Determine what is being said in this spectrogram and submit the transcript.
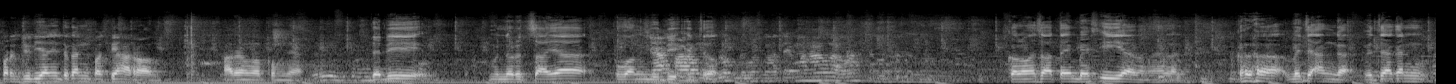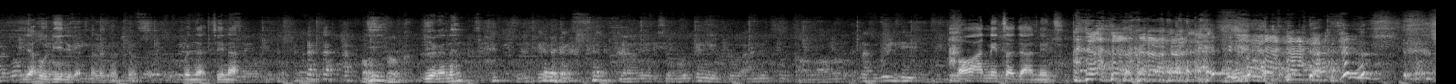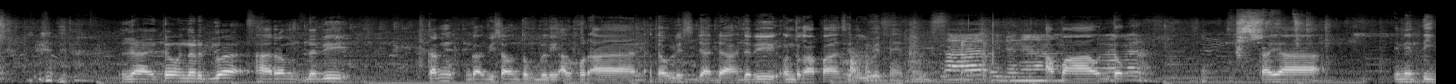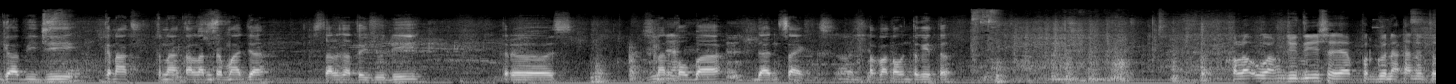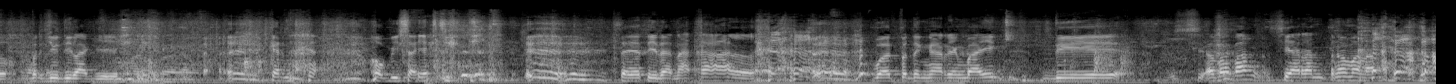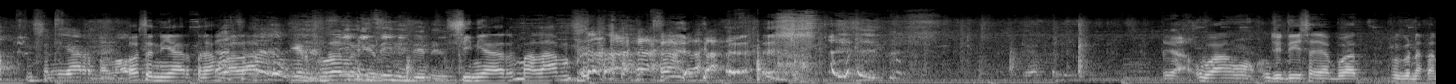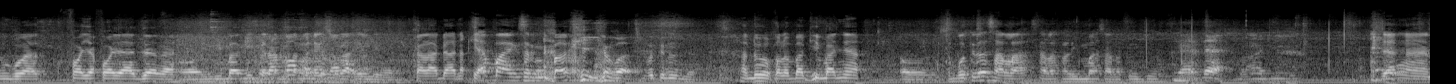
perjudian itu kan pasti haram. Haram hukumnya. Jadi menurut saya uang judi itu kalau masuk ATM BSI ya bang halal. Kalau BCA enggak, BCA kan Yahudi juga salah satu banyak Cina. Iya kan? Nan? Oh Anit saja Anit. ya itu menurut gua haram. Jadi kan nggak bisa untuk beli Al-Quran atau beli sejadah. Jadi untuk apa hasil duitnya itu? Apa untuk kayak ini tiga biji kena kenakalan remaja salah satu judi terus narkoba dan seks apakah untuk itu Kalau uang judi saya pergunakan untuk berjudi lagi. Karena hobi saya judi. saya tidak nakal. Buat pendengar yang baik di apa bang siaran tengah malam Senior tolong. oh senior tengah malam Sini sini sini. siniar malam ya uang judi saya buat menggunakan buat foya-foya aja lah Oh, dibagi ke teman-teman yang suka ini. ya. kalau ada anak ya Siapa yang sering bagi coba sebutin aja. aduh kalau bagi banyak Oh, sebutin aja salah, salah kelima, salah tujuh. Gak ada. Bang Adi. jangan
